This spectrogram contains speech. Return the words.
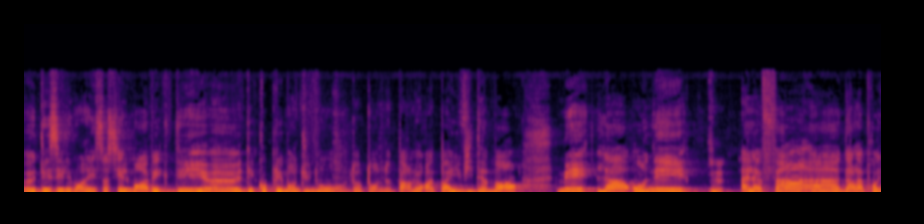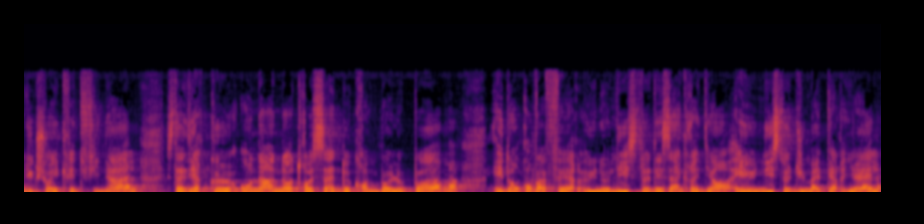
euh, des éléments essentiellement avec des, euh, des, compléments du nom dont on ne parlera pas évidemment. Mais là, on est à la fin, hein, dans la production écrite finale, c'est-à-dire qu'on a notre set de crumble aux pommes, et donc on va faire une liste des ingrédients et une liste du matériel,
